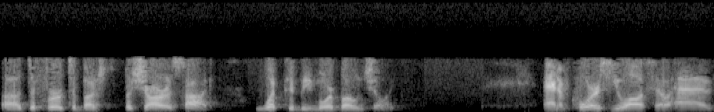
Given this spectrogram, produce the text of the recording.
Uh, defer to Bashar Assad. What could be more bone chilling? And of course, you also have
